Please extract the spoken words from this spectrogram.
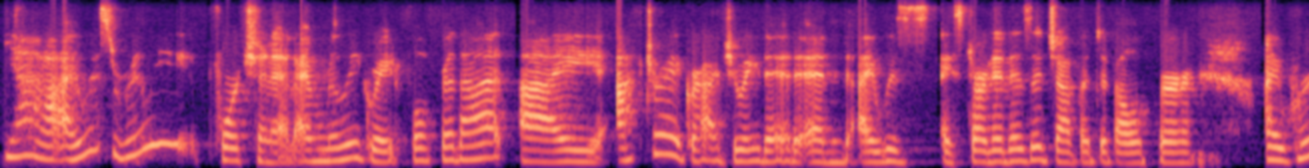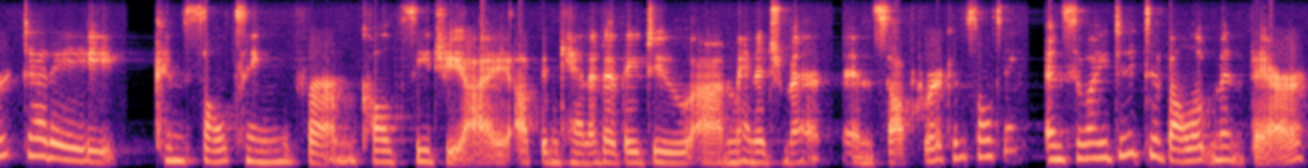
Yeah, I was really fortunate. I'm really grateful for that. I after I graduated and I was I started as a Java developer, I worked at a consulting firm called CGI up in Canada. They do uh, management and software consulting. And so I did development there.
